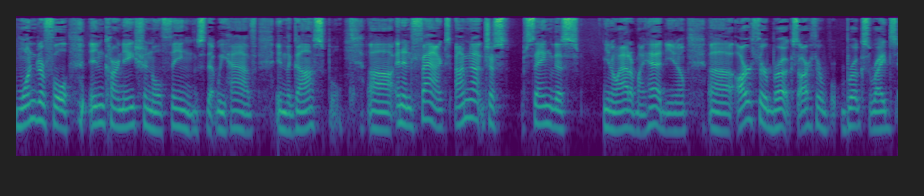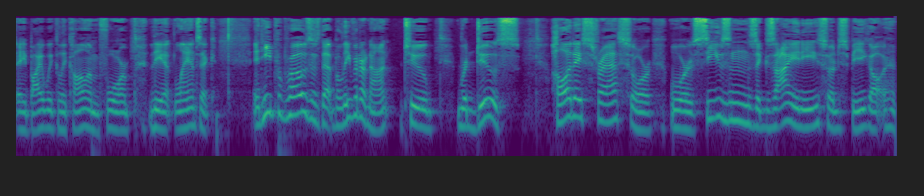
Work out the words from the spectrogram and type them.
wonderful incarnational things that we have in the gospel. Uh, and in fact, I'm not just saying this you know, out of my head, you know, uh, Arthur Brooks, Arthur Brooks writes a biweekly column for The Atlantic, and he proposes that, believe it or not, to reduce holiday stress or, or seasons anxiety, so to speak, uh,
